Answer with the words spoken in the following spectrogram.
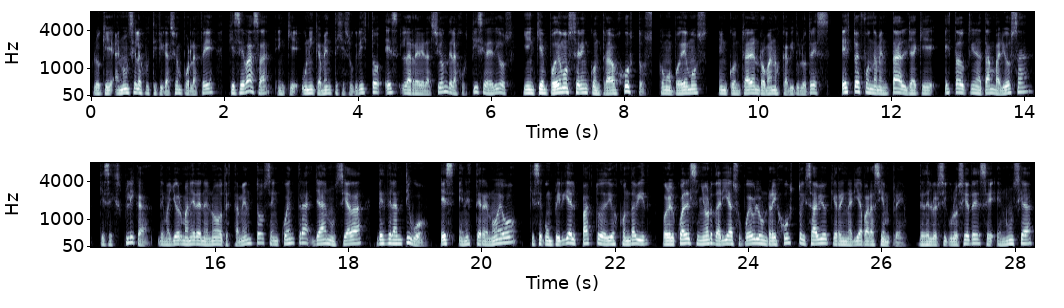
lo que anuncia la justificación por la fe, que se basa en que únicamente Jesucristo es la revelación de la justicia de Dios y en quien podemos ser encontrados justos, como podemos encontrar en Romanos capítulo 3. Esto es fundamental ya que esta doctrina tan valiosa, que se explica de mayor manera en el Nuevo Testamento, se encuentra ya anunciada desde el Antiguo. Es en este renuevo que se cumpliría el pacto de Dios con David, por el cual el Señor daría a su pueblo un rey justo y sabio que reinaría para siempre. Desde el versículo 7 se enuncia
